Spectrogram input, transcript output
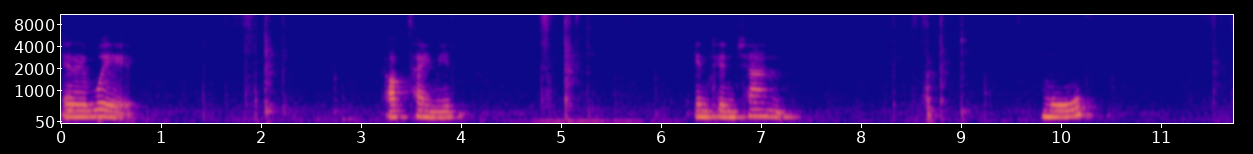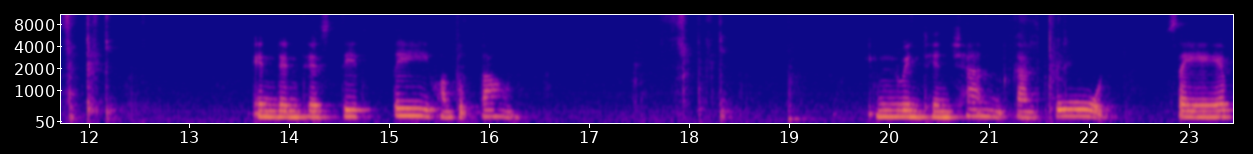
elevate optimist intention move identity ความถูกต้อง invention การพูด save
